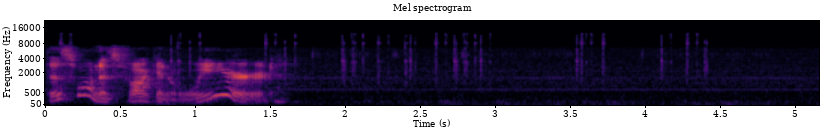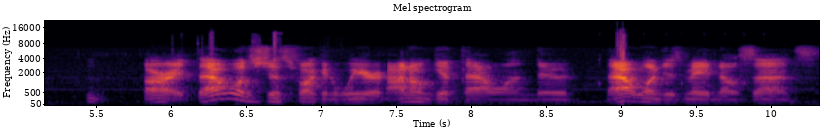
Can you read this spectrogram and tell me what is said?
This one is fucking weird. Alright, that one's just fucking weird. I don't get that one, dude. That one just made no sense.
